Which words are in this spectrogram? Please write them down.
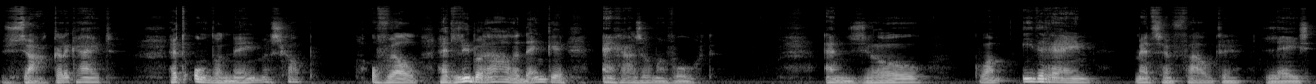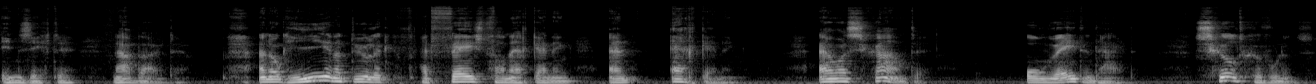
zakelijkheid, het ondernemerschap, ofwel het liberale denken en ga zo maar voort. En zo kwam iedereen met zijn fouten, leesinzichten naar buiten. En ook hier natuurlijk het feest van herkenning en erkenning. Er was schaamte, onwetendheid, schuldgevoelens,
